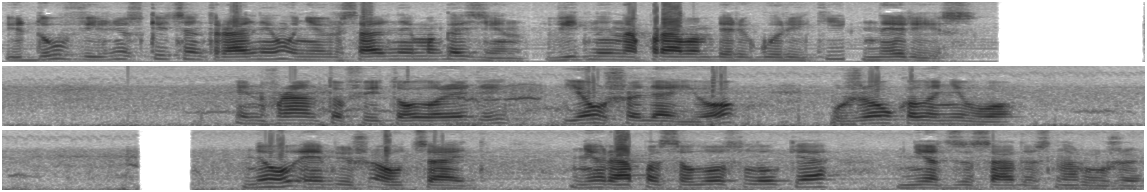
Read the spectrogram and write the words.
Иду в Вильнюсский центральный универсальный магазин, видный на правом берегу реки Нерис. In front of it already, я шаля ее, уже около него. No ambush outside. Нера пасалос лауке, нет засады снаружи.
